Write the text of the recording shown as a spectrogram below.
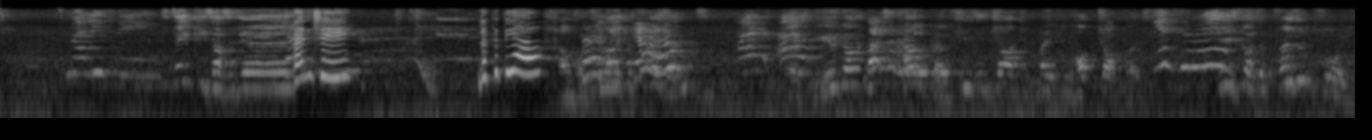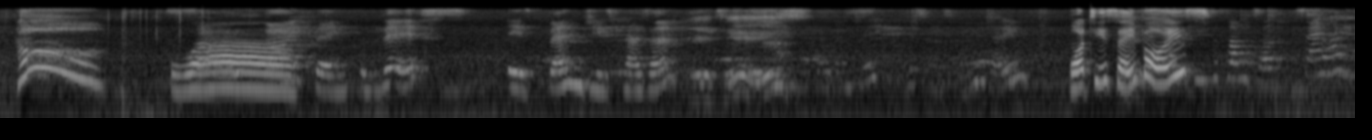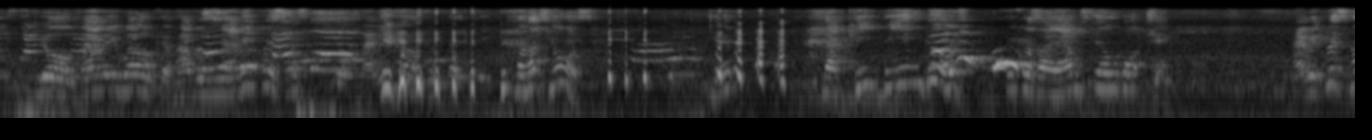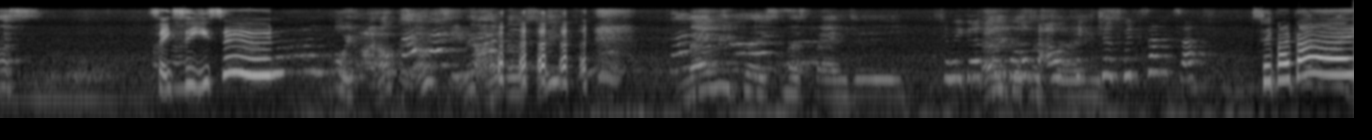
Smelly feet. stinky sausages. Benji, look at the elf. And would you like a present? If you go, that's Coco. She's in charge of making hot chocolate. She's got a present for you. wow. So, I think this is Benji's present. It is. Benji, this one's for you, James. What do you say, boys? This is for Santa. You're very welcome. Have a Merry Christmas. You're very welcome, baby. No, that's yours. Yeah. Now keep being good because I am still watching. Merry Christmas. Say see you soon. Oh, I hope they don't see me. I hope they're asleep. Merry Christmas, Benji. Shall we go Merry take a look at our James. pictures with Santa? Say bye bye.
